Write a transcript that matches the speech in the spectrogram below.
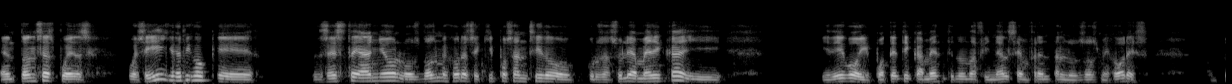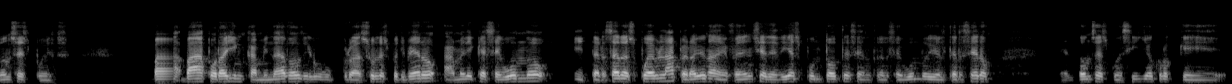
Entonces, pues, pues sí, yo digo que pues este año los dos mejores equipos han sido Cruz Azul y América y, y digo, hipotéticamente en una final se enfrentan los dos mejores. Entonces, pues va, va por ahí encaminado, digo, Cruz Azul es primero, América es segundo y tercero es Puebla, pero hay una diferencia de 10 puntotes entre el segundo y el tercero. Entonces, pues sí, yo creo que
